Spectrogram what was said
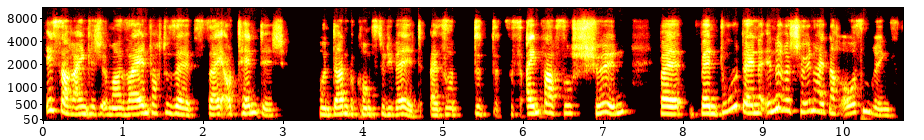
Ich sage eigentlich immer, sei einfach du selbst, sei authentisch und dann bekommst du die Welt. Also das ist einfach so schön, weil wenn du deine innere Schönheit nach außen bringst,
